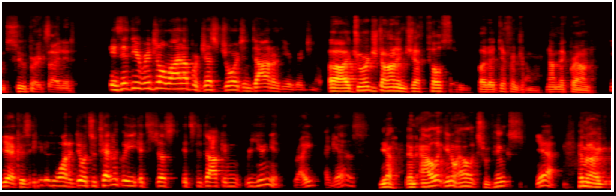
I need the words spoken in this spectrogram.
I'm super excited. Is it the original lineup or just George and Don are the original? Uh, George Don and Jeff Pilson, but a different drummer, not Mick Brown. Yeah, because he doesn't want to do it. So technically, it's just it's the Dokken reunion, right? I guess. Yeah, and Alec, you know Alex from Pinks. Yeah, him and I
